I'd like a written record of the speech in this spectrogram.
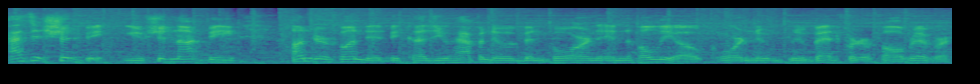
as it should be. You should not be underfunded because you happen to have been born in Holyoke or New, New Bedford or Fall River.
